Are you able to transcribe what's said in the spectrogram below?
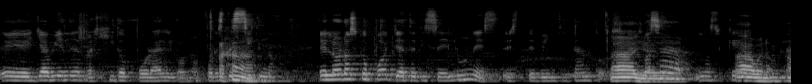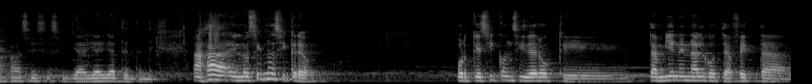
eh, ya vienes regido por algo, ¿no? Por este Ajá. signo. El horóscopo ya te dice el lunes, este, veintitantos. Ah, ya, vas ya, a, ya. no sé qué. Ah, bueno, bla. ajá, sí, sí, sí, ya, ya, ya te entendí. Ajá, en los signos sí creo. Porque sí considero que también en algo te afecta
